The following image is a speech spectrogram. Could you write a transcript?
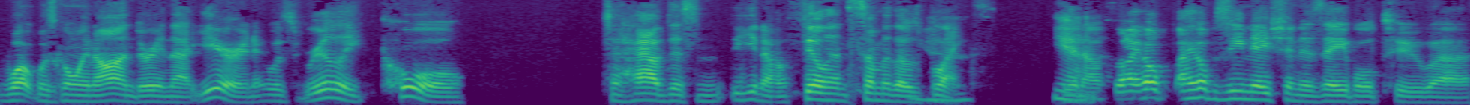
what was going on during that year, and it was really cool to have this, you know, fill in some of those Yeah. blanks. Yeah. You know, so I hope I hope Z Nation is able to uh,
